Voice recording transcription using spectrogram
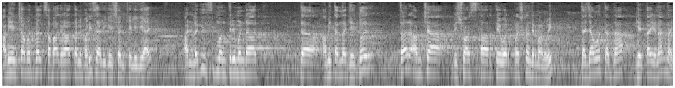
आम्ही यांच्याबद्दल सभागृहात आणि बरीच ॲलिगेशन केलेली आहे. आणि लगेच मंत्रिमंडळात त्या आम्ही त्यांना घेतोय. तर आमच्या विश्वासार्हतेवर प्रश्न निर्माण होईल. त्याच्यामुळे त्यांना घेता येणार नाही.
